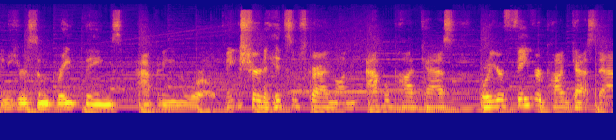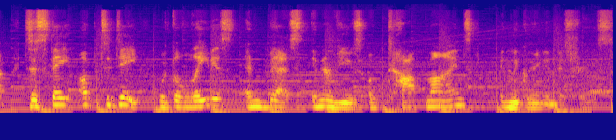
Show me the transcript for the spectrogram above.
and hear some great things happening in the world. Make sure to hit subscribe on Apple Podcasts or your favorite podcast app to stay up to date with the latest and best interviews of top minds in the green industries.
